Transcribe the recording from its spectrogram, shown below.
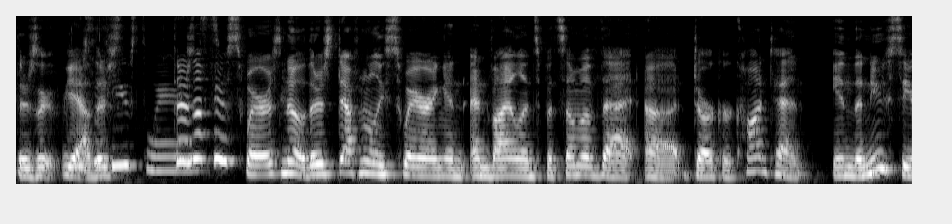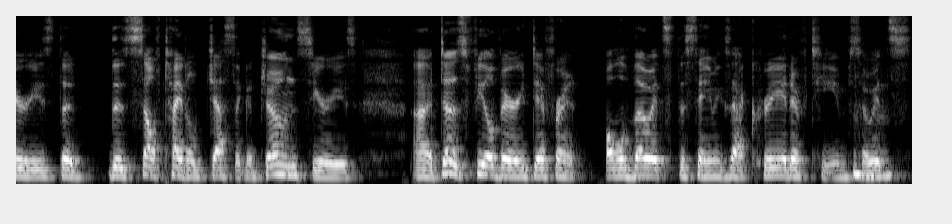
there's a yeah, there's a few swears. there's a few swears. No, there's definitely swearing and, and violence, but some of that uh, darker content in the new series, the the self-titled Jessica Jones series, uh, does feel very different. Although it's the same exact creative team, so Mm-hmm. it's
